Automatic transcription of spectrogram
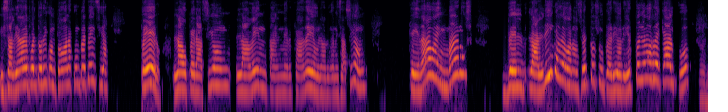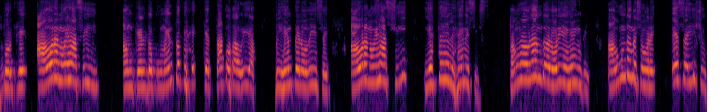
y saliera de Puerto Rico en todas las competencias, pero la operación, la venta, el mercadeo y la organización quedaba en manos de la Liga de Baloncesto Superior. Y esto yo lo recalco porque ahora no es así, aunque el documento que, que está todavía vigente lo dice, ahora no es así y este es el génesis. Estamos hablando del origen, Henry. Abúndame sobre ese issue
